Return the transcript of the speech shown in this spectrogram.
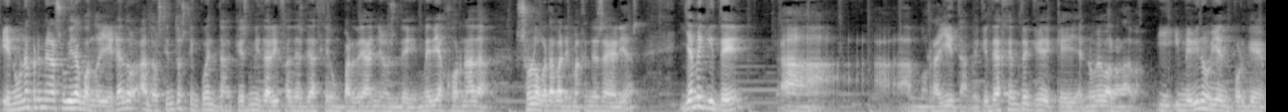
en una primera subida, cuando llegué a do- a 250, que es mi tarifa desde hace un par de años de media jornada, solo grabar imágenes aéreas, ya me quité a, a, morrayita, me quité a gente que, que no me valoraba. Y, y me vino bien porque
